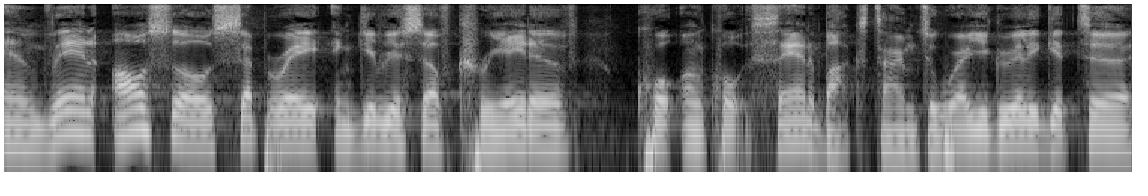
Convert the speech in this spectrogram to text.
and then also separate and give yourself creative, quote unquote, sandbox time to where you really get to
